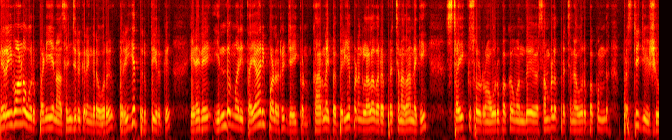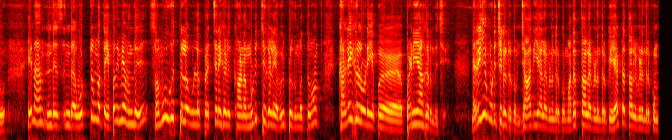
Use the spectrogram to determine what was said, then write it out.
நிறைவான ஒரு பணியை நான் செஞ்சுருக்கிறேங்கிற ஒரு பெரிய திருப்தி இருக்குது எனவே இந்த மாதிரி தயாரிப்பாளர்கள் ஜெயிக்கணும். காரணம் இப்போ பெரிய படங்களால் வர பிரச்சனை தான் இன்றைக்கி ஸ்ட்ரைக்கு சொல்கிறோம் ஒரு பக்கம் வந்து சம்பள பிரச்சனை ஒரு பக்கம் வந்து ப்ரெஸ்டிஜ் இஷ்யூ ஏன்னா இந்த இந்த ஒட்டுமொத்த எப்போதுமே வந்து சமூகத்தில் உள்ள பிரச்சனைகளுக்கான முடிச்சுகளை அவிழ்ப்பது மொத்தம் கலைகளுடைய ப பணியாக இருந்துச்சு. நிறைய முடிச்சுகள் இருக்கும். ஜாதியால் விழுந்திருக்கும் மதத்தால் விழுந்திருக்கும் ஏற்றத்தால் விழுந்திருக்கும்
